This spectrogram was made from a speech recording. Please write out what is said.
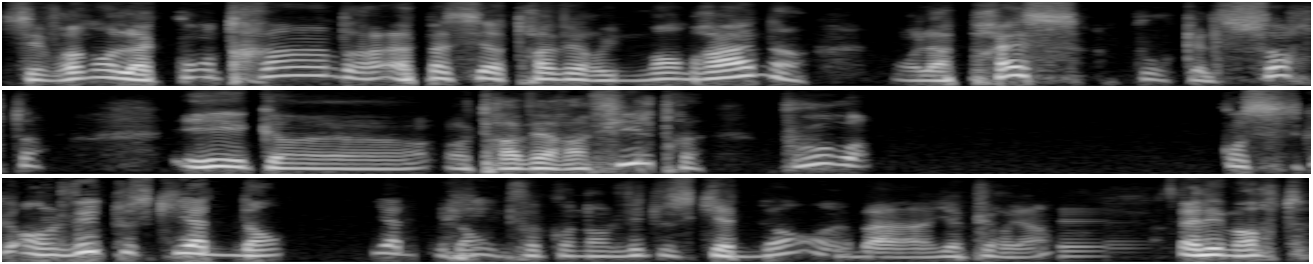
c'est vraiment la contraindre à passer à travers une membrane, on la presse pour qu'elle sorte, et au travers un filtre pour enlever tout ce qu'il y a dedans. Une fois qu'on a enlevé tout ce qu'il y a dedans, ben, il n'y a plus rien. Elle est morte.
